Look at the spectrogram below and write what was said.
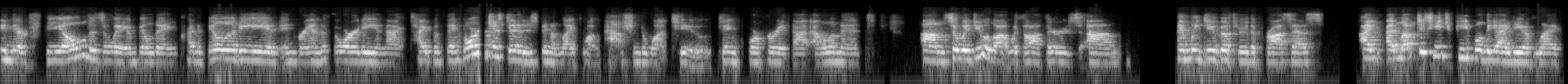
in their field as a way of building credibility and, and brand authority and that type of thing, or just it has been a lifelong passion to want to to incorporate that element. Um, so we do a lot with authors. Um, and we do go through the process. I, I love to teach people the idea of like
